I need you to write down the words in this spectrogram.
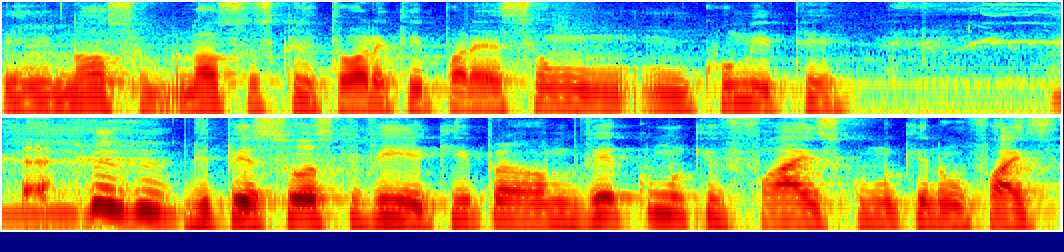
E nosso, nosso escritório aqui parece um, um comitê de pessoas que vêm aqui para ver como que faz, como que não faz.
